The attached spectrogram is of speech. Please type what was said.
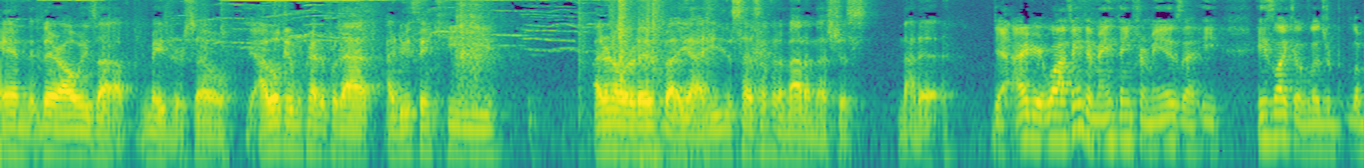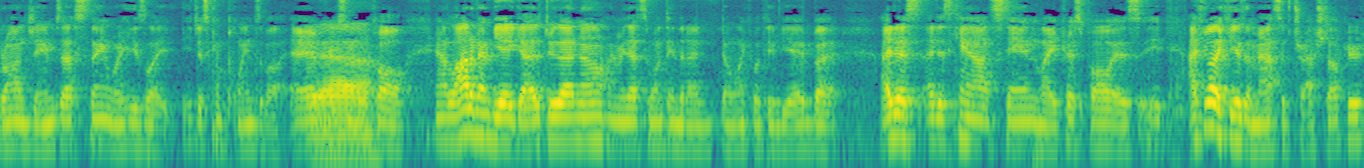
and they're always uh, major. So Yeah. I will give him credit for that. I do think he, I don't know what it is, but yeah, he just has something about him that's just not it. Yeah, I agree. Well, I think the main thing for me is that he he's like a Le- LeBron James s thing where he's like he just complains about every Yeah. single call, and a lot of NBA guys do that now. I mean, that's one thing that I don't like about the NBA, but. I just, I just cannot stand like Chris Paul is. He, I feel like he is a massive trash talker.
